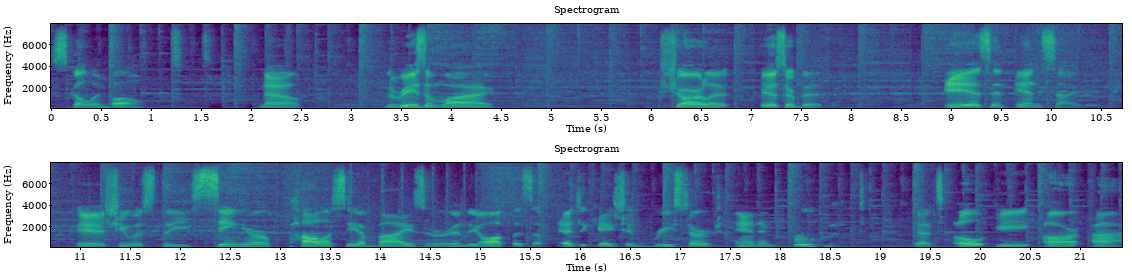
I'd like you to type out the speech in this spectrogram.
Skull and Bones. Now, the reason why Charlotte Iserbyt is an insider is she was the senior policy advisor in the Office of Education Research and Improvement. That's OERI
